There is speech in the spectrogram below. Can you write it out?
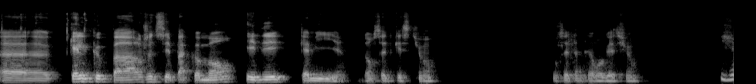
euh, quelque part, je ne sais pas comment, aider Camille dans cette question, dans cette interrogation? Je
